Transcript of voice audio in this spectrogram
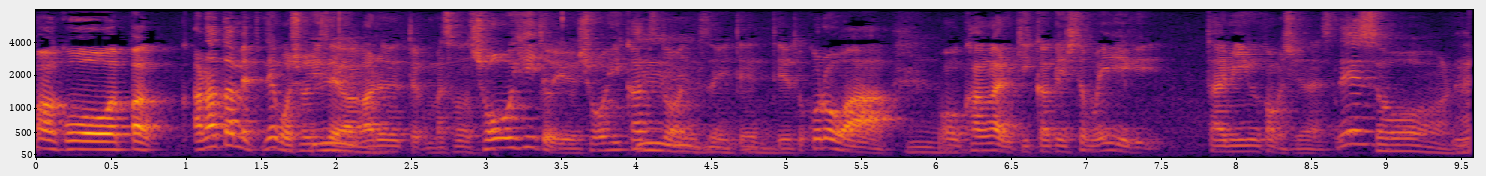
まあこうやっぱ改めてねこう消費税が上がるっていうか、まあ、その消費という消費活動についてっていうところは、う考えるきっかけにしてもいいタイミングかもしれないですね。そうね、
